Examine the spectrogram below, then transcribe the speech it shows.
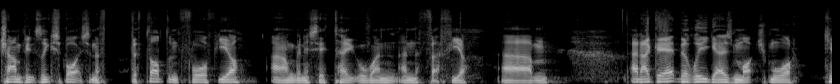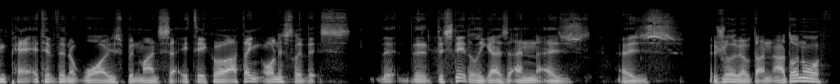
Champions League spots in the, the third and fourth year, and I'm going to say title one in the fifth year. Um, and I get the league is much more competitive than it was when Man City take over. I think honestly, that's the, the, the state of the league is in is is is really well done. I don't know if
